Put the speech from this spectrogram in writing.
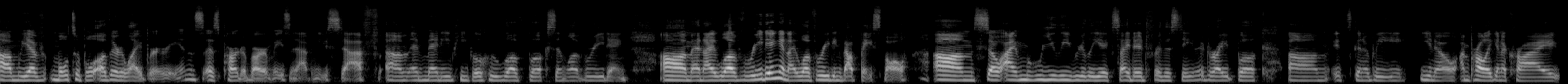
Um, we have multiple other librarians as part of our Amazin' Avenue staff, um, and many people who love books and love reading. Um, and I love reading, and I love reading about baseball. so I'm really, really excited for this David Wright book. Um, it's going to be, you know, I'm probably going to cry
